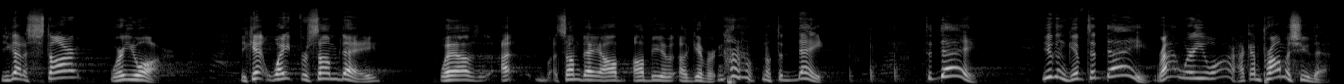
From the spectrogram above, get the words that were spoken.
You got to start where you are. You can't wait for someday. Well, I, someday I'll, I'll be a, a giver. No, no, no, today. Today. You can give today, right where you are. I can promise you that.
